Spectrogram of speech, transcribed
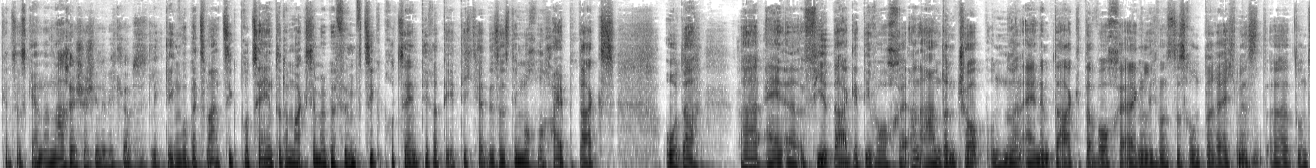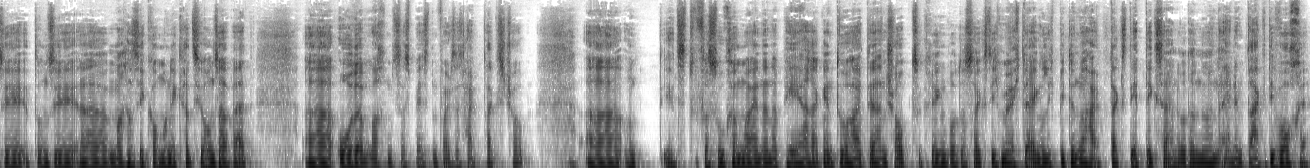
kannst du das gerne danach recherchieren, aber ich glaube, es liegt irgendwo bei 20 Prozent oder maximal bei 50 Prozent ihrer Tätigkeit. Das heißt, die machen halbtags oder ein, äh, vier Tage die Woche einen anderen Job und nur an einem Tag der Woche eigentlich, wenn du das runterrechnest, mhm. äh, tun sie, tun sie, äh, machen sie Kommunikationsarbeit äh, oder machen sie das bestenfalls als Halbtagsjob. Äh, und jetzt versuche mal in einer PR-Agentur heute einen Job zu kriegen, wo du sagst, ich möchte eigentlich bitte nur halbtags tätig sein oder nur an einem Tag die Woche.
